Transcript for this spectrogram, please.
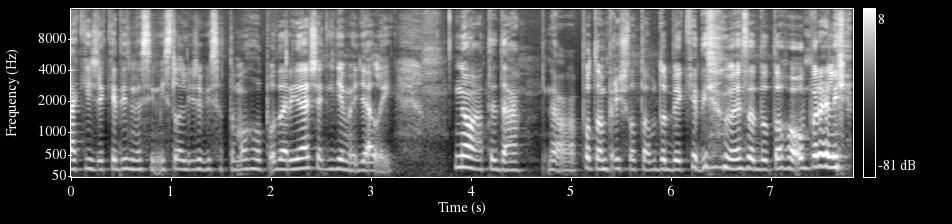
taký, že kedy sme si mysleli, že by sa to mohlo podariť, a však ideme ďalej. No a teda, no, a potom prišlo to obdobie, kedy sme sa do toho opreli.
